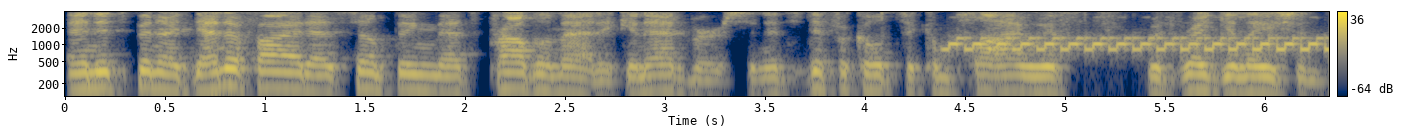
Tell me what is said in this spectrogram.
And it's been identified as something that's problematic and adverse, and it's difficult to comply with, with regulations.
